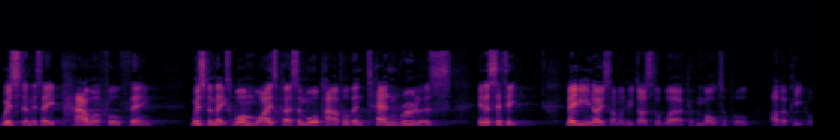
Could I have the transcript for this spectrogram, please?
wisdom is a powerful thing. Wisdom makes one wise person more powerful than ten rulers in a city. Maybe you know someone who does the work of multiple other people.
